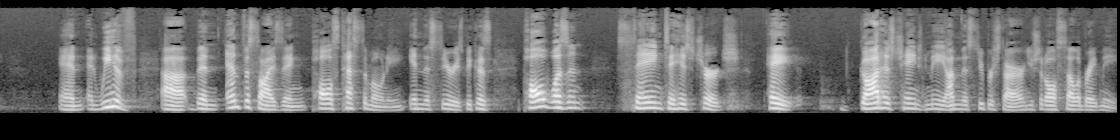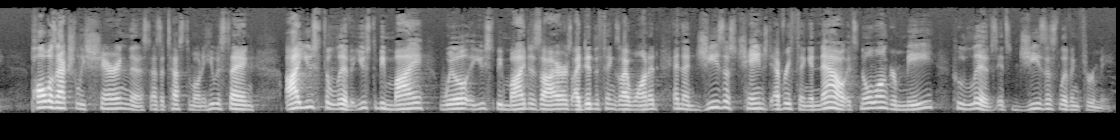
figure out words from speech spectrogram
And, and we have uh, been emphasizing Paul's testimony in this series because Paul wasn't saying to his church, hey, God has changed me. I'm this superstar. You should all celebrate me. Paul was actually sharing this as a testimony. He was saying, I used to live. It used to be my will. It used to be my desires. I did the things I wanted. And then Jesus changed everything. And now it's no longer me who lives, it's Jesus living through me.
